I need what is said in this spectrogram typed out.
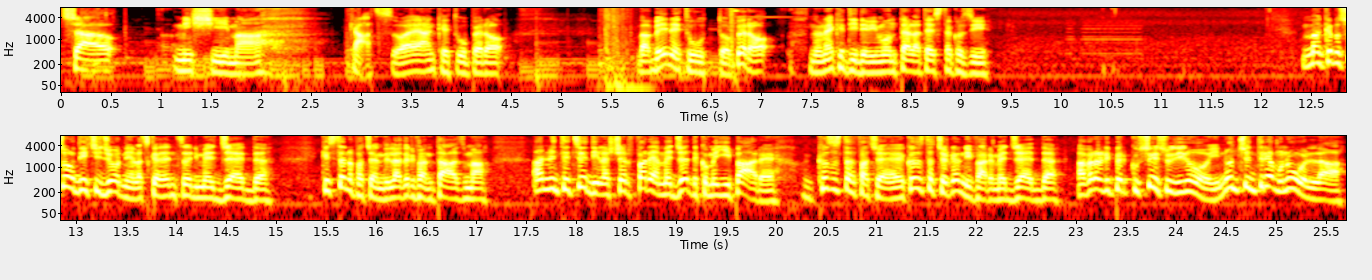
Ciao, Mishima. Cazzo, eh, anche tu però. Va bene tutto, però non è che ti devi montare la testa così. Mancano solo dieci giorni alla scadenza di Medjed. Che stanno facendo i ladri fantasma? Hanno intenzione di lasciar fare a Medjed come gli pare. Cosa sta facendo? Cosa sta cercando di fare Medjed? Avrà ripercussioni su di noi. Non c'entriamo nulla.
